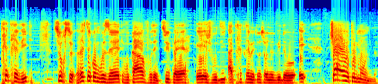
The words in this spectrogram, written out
très très vite. Sur ce, restez comme vous êtes, vous car vous êtes super, et je vous dis à très très bientôt sur une autre vidéo, et ciao tout le monde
